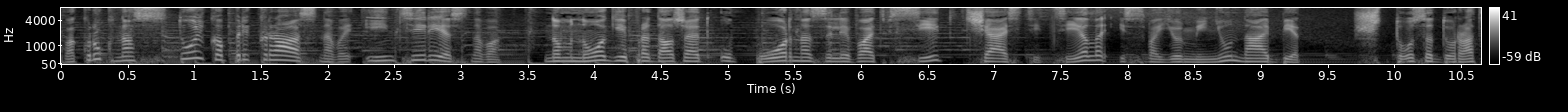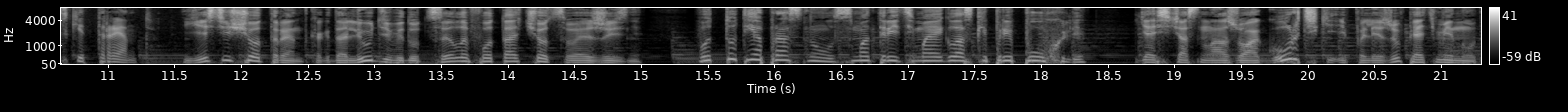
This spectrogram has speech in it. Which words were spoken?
Вокруг нас столько прекрасного и интересного, но многие продолжают упорно заливать все части тела и свое меню на обед. Что за дурацкий тренд? Есть еще тренд, когда люди ведут целый фотоотчет своей жизни. Вот тут я проснулся, смотрите, мои глазки припухли. Я сейчас наложу огурчики и полежу 5 минут.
